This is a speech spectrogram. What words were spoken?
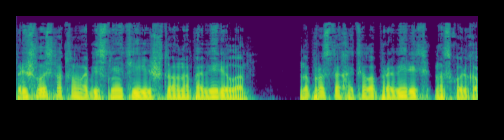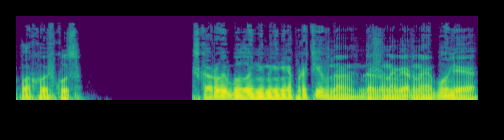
Пришлось потом объяснять ей, что она поверила, но просто хотела проверить, насколько плохой вкус. С корой было не менее противно, даже, наверное, более,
